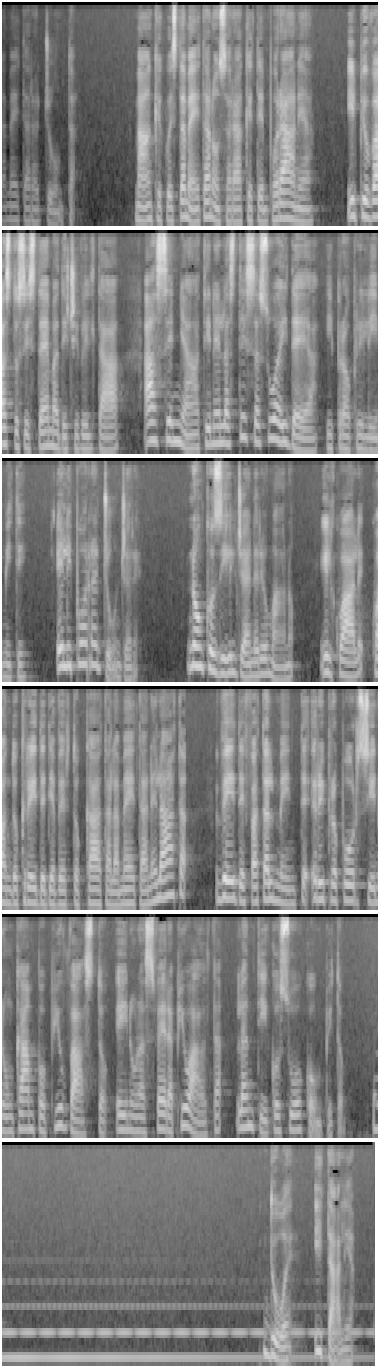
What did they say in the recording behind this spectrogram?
la meta raggiunta. Ma anche questa meta non sarà che temporanea. Il più vasto sistema di civiltà ha assegnati nella stessa sua idea i propri limiti e li può raggiungere. Non così il genere umano, il quale, quando crede di aver toccata la meta anelata, vede fatalmente riproporsi in un campo più vasto e in una sfera più alta l'antico suo compito. 2. Italia.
